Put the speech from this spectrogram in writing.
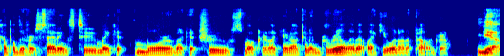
couple different settings to make it more of like a true smoker. Like you're not going to grill in it like you would on a pellet grill. yeah?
